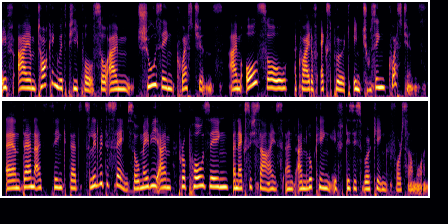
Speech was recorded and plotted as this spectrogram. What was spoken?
if I am talking with people, so I'm choosing questions, I'm also a quite of expert in choosing questions. And then I think that it's a little bit the same. So maybe I'm proposing an exercise and I'm looking if this is working for someone.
